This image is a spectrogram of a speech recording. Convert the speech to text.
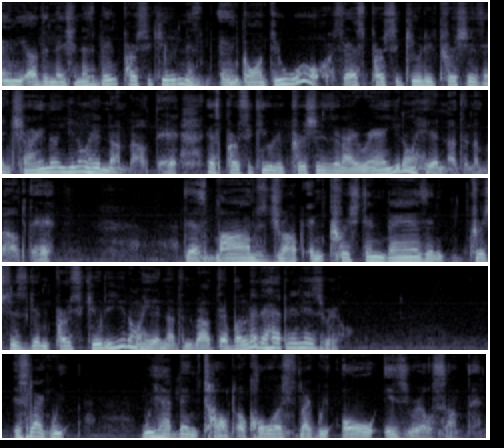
any other nation that's been persecuted and, and going through wars. There's persecuted Christians in China. You don't hear nothing about that. There's persecuted Christians in Iran. You don't hear nothing about that. There's bombs dropped in Christian bands and Christians getting persecuted. You don't hear nothing about that. But let it happen in Israel. It's like we we have been taught, of course, like we owe Israel something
